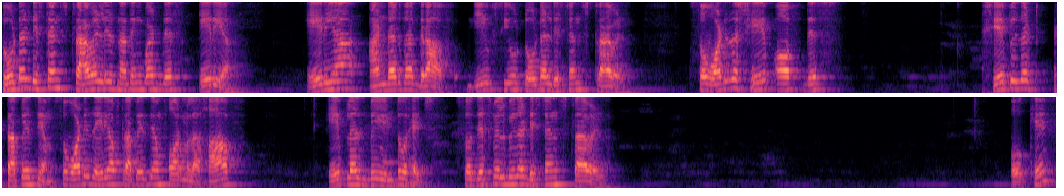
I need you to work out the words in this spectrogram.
Total distance traveled is nothing but this area. Area under the graph gives you total distance traveled. So what is the shape of this? Shape is a trapezium. So what is area of trapezium formula? Half a plus b into h. So this will be the distance traveled. Okay.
